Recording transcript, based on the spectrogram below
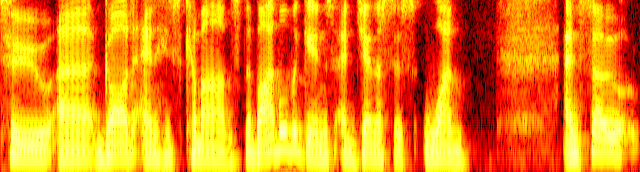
to uh, God and his commands. The Bible begins at Genesis 1. And so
